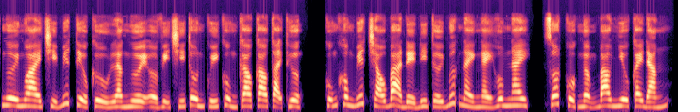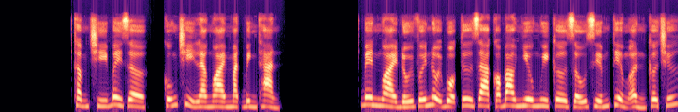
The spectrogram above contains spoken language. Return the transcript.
Người ngoài chỉ biết tiểu cửu là người ở vị trí tôn quý cùng cao cao tại thượng, cũng không biết cháu bà để đi tới bước này ngày hôm nay, rốt cuộc ngậm bao nhiêu cay đắng. Thậm chí bây giờ, cũng chỉ là ngoài mặt bình thản. Bên ngoài đối với nội bộ tư gia có bao nhiêu nguy cơ giấu giếm tiềm ẩn cơ chứ?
